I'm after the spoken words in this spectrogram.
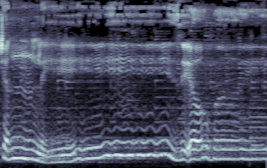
chân lý diệu vời.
